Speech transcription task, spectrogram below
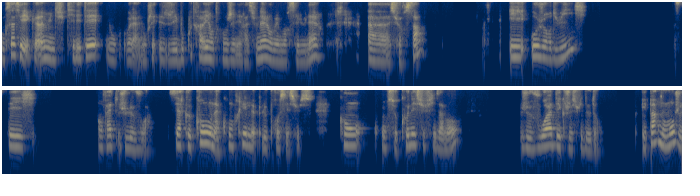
Donc ça, c'est quand même une subtilité. Donc voilà, donc j'ai beaucoup travaillé en transgénérationnel, en mémoire cellulaire, euh, sur ça. Et aujourd'hui, c'est, en fait, je le vois. C'est-à-dire que quand on a compris le processus, quand on se connaît suffisamment, je vois dès que je suis dedans. Et par moments, je,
